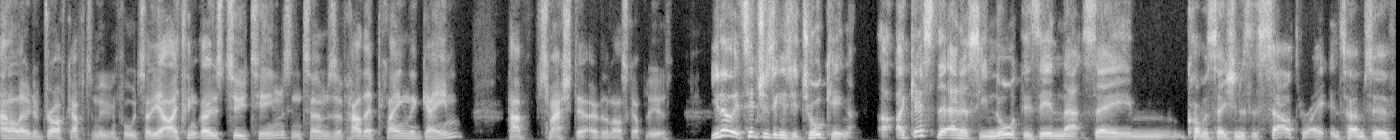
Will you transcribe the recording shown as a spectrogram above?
and a load of draft capital moving forward. So yeah, I think those two teams, in terms of how they're playing the game, have smashed it over the last couple of years. You know, it's interesting as you're talking. I guess the NFC North is in that same conversation as the South, right? In terms of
